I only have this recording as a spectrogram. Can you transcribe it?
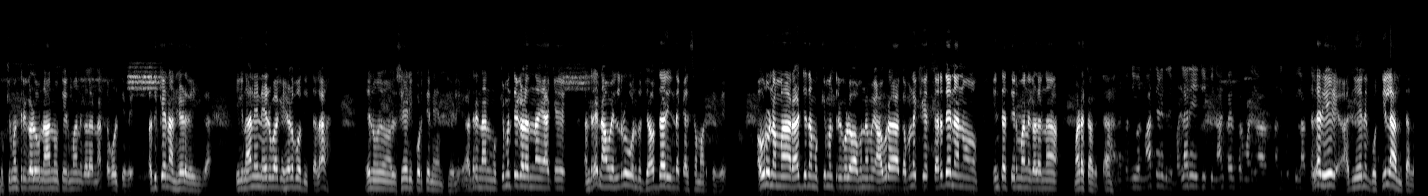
ಮುಖ್ಯಮಂತ್ರಿಗಳು ನಾನು ತೀರ್ಮಾನಗಳನ್ನ ತಗೊಳ್ತೇವೆ. ಅದಕ್ಕೆ ನಾನು ಹೇಳಿದೆ ಈಗ. ಈಗ ನಾನೇ ನೇರವಾಗಿ ಹೇಳ್ಬೋದಿತ್ತಲ್ಲ? ಏನು ಸೇಡಿ ಡಿ ಕೊಡ್ತೇನೆ ಅಂತ ಹೇಳಿ. ಆದರೆ ನಾನು ಮುಖ್ಯಮಂತ್ರಿಗಳನ್ನ ಯಾಕೆ ಅಂದರೆ ನಾವೆಲ್ಲರೂ ಒಂದು ಜವಾಬ್ದಾರಿಯಿಂದ ಕೆಲಸ ಮಾಡ್ತೇವೆ. ಅವರು ನಮ್ಮ ರಾಜ್ಯದ ಮುಖ್ಯಮಂತ್ರಿಗಳು ಅವನ ಅವರ ಗಮನಕ್ಕೆ ತರದೆ ನಾನು ಇಂಥ ತೀರ್ಮಾನಗಳನ್ನ ಮಾಡೋಕ್ಕಾಗುತ್ತಾ? ನೀವೊಂದ್ ಮಾತು ಹೇಳಿದ್ರಿ ಬಳ್ಳಾರಿ ಜಿ ಪಿ ನಾನ್ ಟ್ರಾನ್ಸ್ಫರ್ ಮಾಡಿಲ್ಲ ಅಂತ ನನಗೆ ಗೊತ್ತಿಲ್ಲ ಅಂತ ಅಲ್ಲ ರೀ ಅದೇನು ಗೊತ್ತಿಲ್ಲ ಅಂತಲ್ಲ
